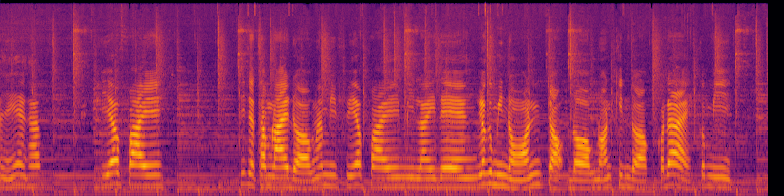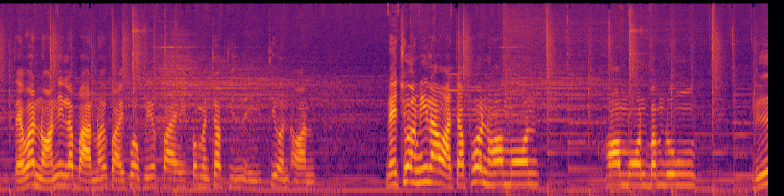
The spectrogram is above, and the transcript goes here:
อย่างเงี้ครับ เพี้ยไฟที่จะทำลายดอกนะมีเฟี้ยไฟมีลายแดง แล้วก็มีหนอนเจาะดอกหนอนกินดอกก็ได้ก็มี แต่ว่าหนอนนี่ระบาดน้อยกว่าพวกเฟี้ยไฟเพราะมันชอบกินที่อ่อนๆในช่วงนี้เราอาจจะพ่นฮอร์โมนฮอร์โมนบำรุง หรือ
